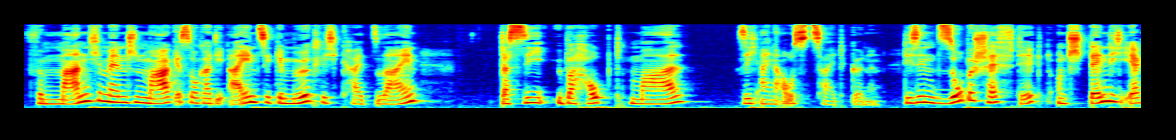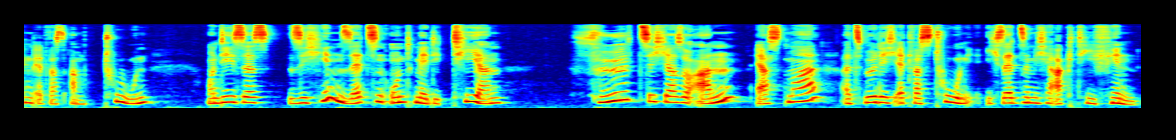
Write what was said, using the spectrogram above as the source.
Für manche Menschen mag es sogar die einzige Möglichkeit sein, dass sie überhaupt mal sich eine Auszeit gönnen. Die sind so beschäftigt und ständig irgendetwas am Tun und dieses sich hinsetzen und meditieren fühlt sich ja so an, erstmal, als würde ich etwas tun. Ich setze mich ja aktiv hin.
